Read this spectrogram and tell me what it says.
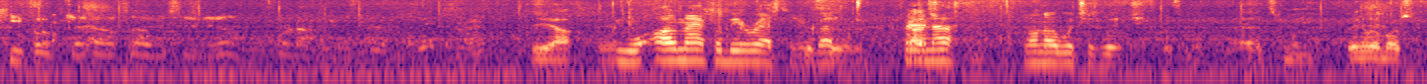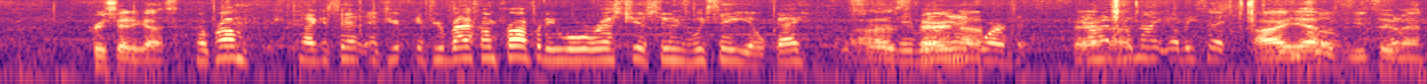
keep up the house, obviously they don't, or not. Yeah, You will automatically be arrested. Everybody, fair Gotcha. enough. I don't know which is which. that's me. Thank you very much. Appreciate it, guys. No problem. Like I said, if you're if you're back on property, we'll arrest you as soon as we see you. Okay? Uh, that's it fair really enough. ain't worth it. Fair Y'all have a enough. good night. Y'all be safe. All right, yeah, you too, man.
